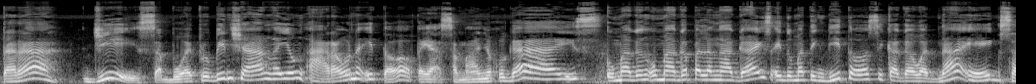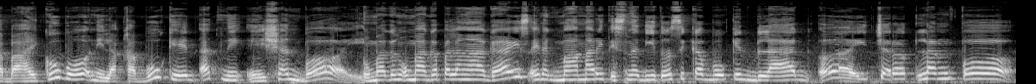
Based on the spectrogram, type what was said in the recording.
Tara! G, sa buhay probinsya ngayong araw na ito. Kaya samahan niyo ko guys. Umagang umaga pa lang nga guys ay dumating dito si Kagawad Naig sa bahay kubo nila Kabukid at ni Asian Boy. Umagang umaga pa lang nga guys ay nagmamaritis na dito si Kabukid Vlog. Oy, charot lang po.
